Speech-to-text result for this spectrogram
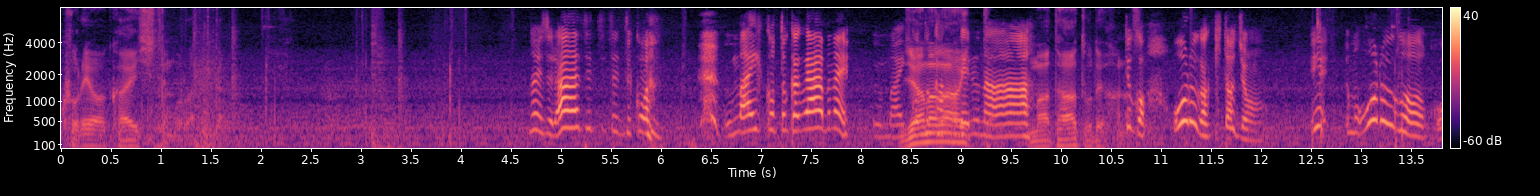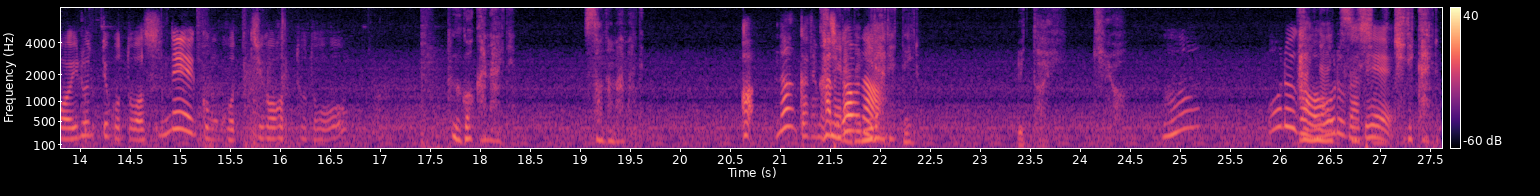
これは返してもらった何それあーぜぜぜこううまいことかあー危ないうまいこと邪魔が隠れるなーまた後で話すてかオルが来たじゃんえでもオルガがいるってことはスネークもこっち側ってこと？動かないで。そのままで。あなんかでも違カメラで見うな。られている。一体君はうん？オルガはオルガで。切り替える。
